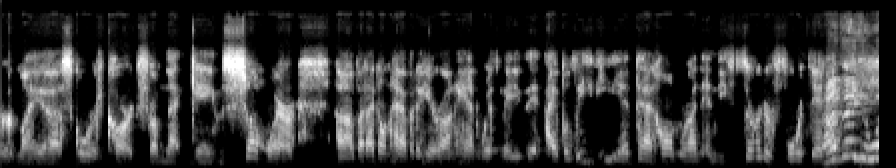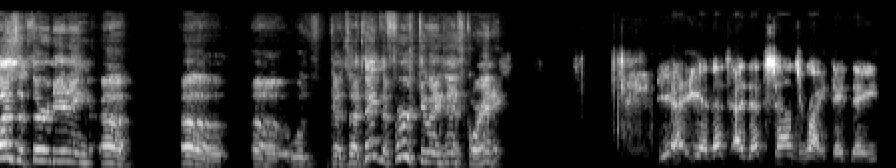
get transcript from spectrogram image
or my uh, scores card from that game somewhere, uh, but I don't have it here on hand with me. I believe he hit that home run in the third or fourth inning. I think it was the third inning. Uh, uh, uh, because I think the first two innings didn't score any. Yeah, yeah, that's uh, that sounds right. They, they,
